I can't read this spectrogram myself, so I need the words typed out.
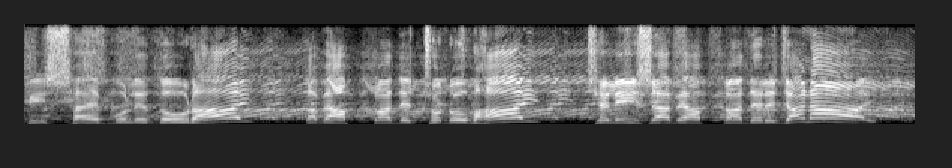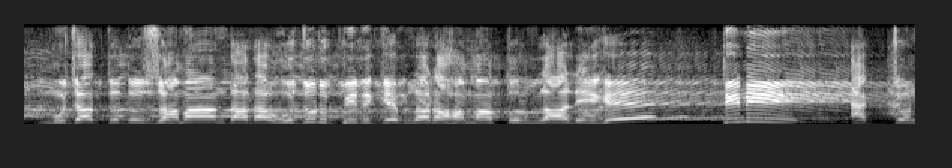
পীর সাহেব বলে দৌড়ায়। তবে আপনাদের ছোট ভাই, ছেলে হিসাবে আপনাদের জানায় মুজাদ্দুজ্জামান দাদা হুজুর পীর কেবলা রহমাতুল্লাহ আলীকে তিনি একজন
